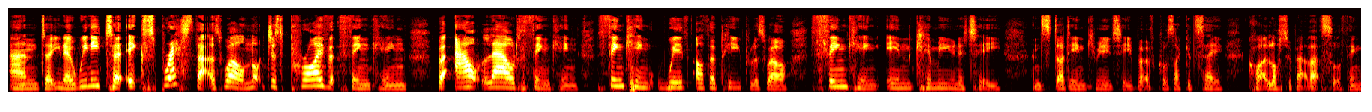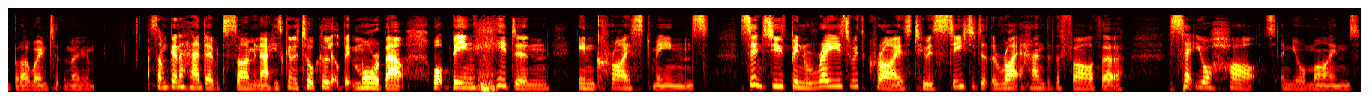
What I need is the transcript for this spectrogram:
And, uh, you know, we need to express that as well, not just private thinking, but out loud thinking, thinking with other people as well, thinking in community and studying community. But of course, I could say quite a lot about that sort of thing, but I won't at the moment. So I'm going to hand over to Simon now. He's going to talk a little bit more about what being hidden in Christ means. Since you've been raised with Christ, who is seated at the right hand of the Father, set your hearts and your minds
